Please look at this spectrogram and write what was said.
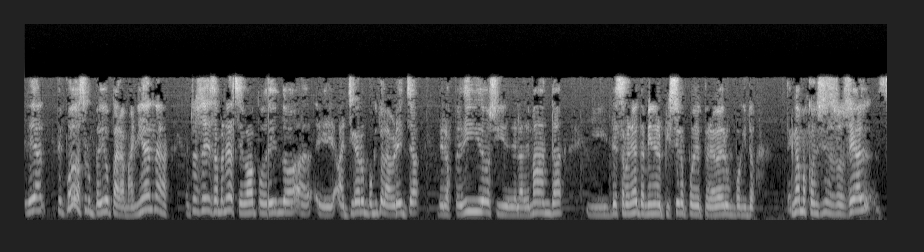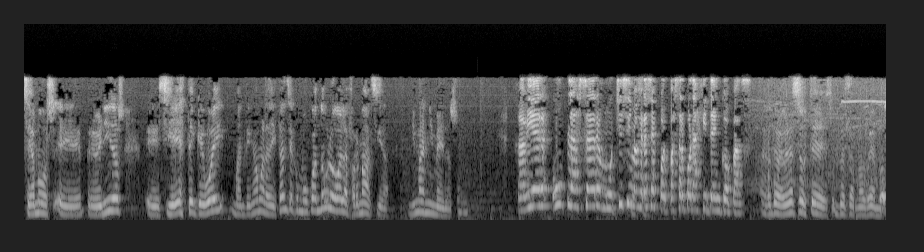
y le digan, ¿te puedo hacer un pedido para mañana? Entonces de esa manera se va pudiendo achicar un poquito la brecha de los pedidos y de la demanda y de esa manera también el pizzero puede prever un poquito. Tengamos conciencia social, seamos prevenidos, eh, si este que voy, mantengamos la distancia como cuando uno va a la farmacia, ni más ni menos. Javier, un placer, muchísimas gracias por pasar por Agita en Copas. Gracias a ustedes, un placer, nos vemos.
